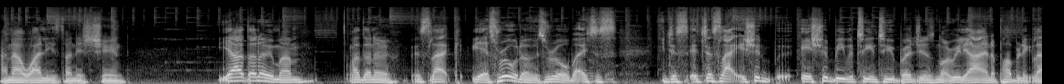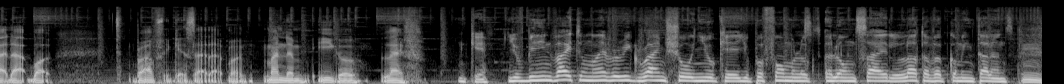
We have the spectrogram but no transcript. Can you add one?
and now Wiley's done his tune. Yeah, I don't know, man. I don't know. It's like, yeah, it's real though. It's real, but it's just, it just, it's just like it should, it should be between two brethren, not really out in the public like that. But, bruv, it gets like that, man. Man, them ego, life. Okay. You've been invited on every grime show in UK. You perform alo- alongside a lot of upcoming talents. Mm.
